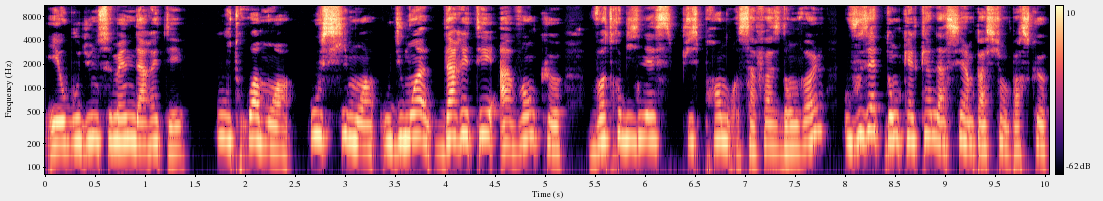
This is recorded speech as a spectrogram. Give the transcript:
et au bout d'une semaine d'arrêter, ou trois mois, ou six mois, ou du moins d'arrêter avant que votre business puisse prendre sa phase d'envol, vous êtes donc quelqu'un d'assez impatient parce que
